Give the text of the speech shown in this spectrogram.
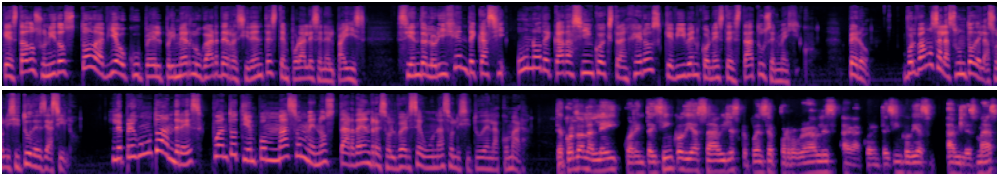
que Estados Unidos todavía ocupe el primer lugar de residentes temporales en el país, siendo el origen de casi uno de cada cinco extranjeros que viven con este estatus en México. Pero, volvamos al asunto de las solicitudes de asilo. Le pregunto a Andrés cuánto tiempo más o menos tarda en resolverse una solicitud en la Comar. De acuerdo a la ley, 45 días hábiles que pueden ser prorrogables a 45 días hábiles más,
